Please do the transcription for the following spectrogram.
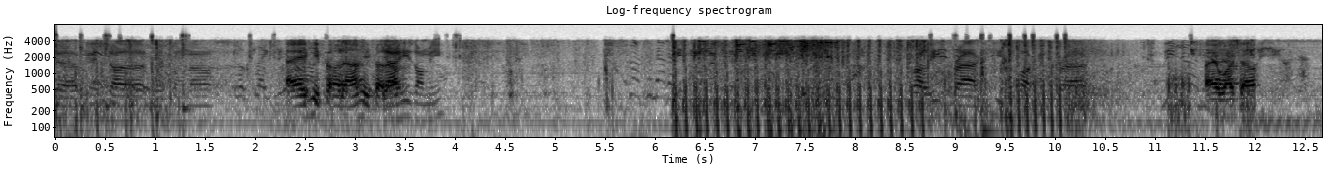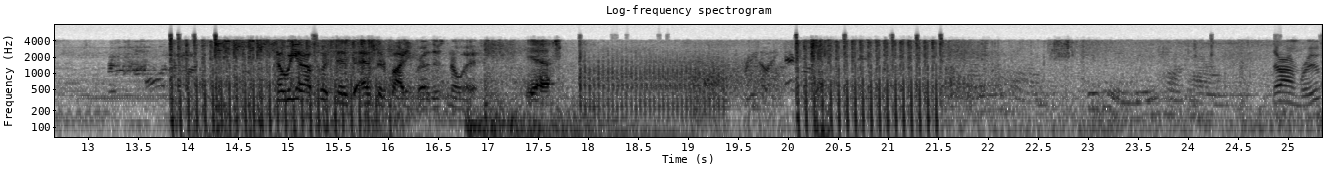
Yeah, I'm getting shot at by someone else. Hey, he fell down. He fell Yeah, down. he's on me. Bro, he's cracked. He's fucking cracked. Hey, watch out. No, we gotta push as as they're fighting, bro. There's no way. Yeah. They're on roof.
